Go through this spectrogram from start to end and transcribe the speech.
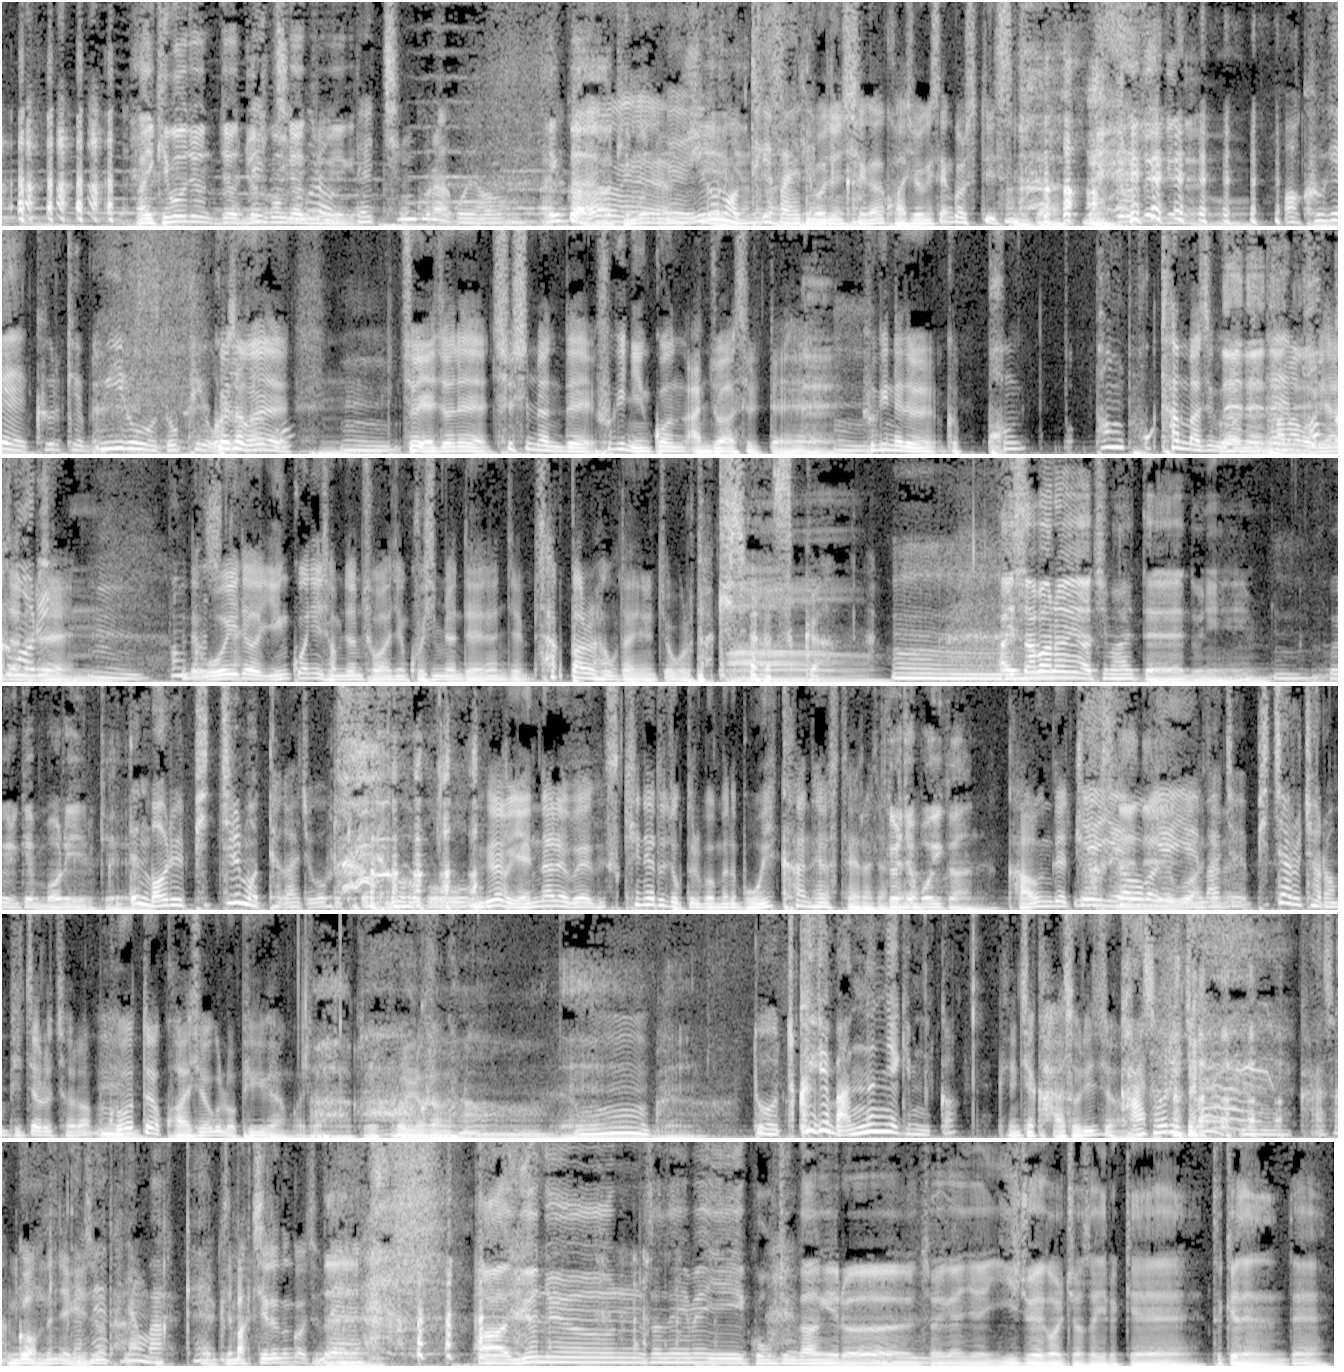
아니 김어준 저 내 뉴스 공장 친구라 지금 얘기. 내 친구라고요. 아니 그러니까 김어준 네, 씨 이건 어떻게 거 봐야? 됩니까? 김어준 씨가 과시욕이 센 걸 수도 있습니다. 그럴 수 있겠네요. 아 그게 그렇게 위로 높이 그래서 올라가고. 왜 음. 저 예전에 70년대 흑인 인권 안 좋았을 때 네. 음. 흑인 애들 그 펑, 펑 폭탄 맞은 것 같은 네네네. 파마머리 펑크 하잖아요. 머리? 네. 음. 음. 근데 펑크 오히려 인권이 점점 좋아진 90년대에는 이제 삭발을 하고 다니는 쪽으로 바뀌지 않았을까. 아. 음. 아니 사바나의 아침 할 때 누님 그 이렇게 머리 이렇게 그땐 머리를 빗질 못해가지고 그렇게 되는 거고. 그다음에 옛날에 왜 스킨헤드족들 보면 모이칸 헤어스타일 하잖아요. 그렇죠 모이칸. 가운데 쫙 예예 세워가지고 예, 예, 하잖아요. 맞아요. 빗자루처럼. 빗자루처럼 그것도 과시욕을 높이기 위한 거죠. 아 그렇구나. 볼륨감을. 네. 음. 또 그게 맞는 얘기입니까? 그냥 제 가설이죠. 가설이죠. 네, 가설. 근거 없는 얘기죠. 다. 그냥 막 해. 네, 그냥 막 지르는 거죠. 네. 아, 유현준 선생님의 이 고급진 강의를 저희가 이제 2주에 걸쳐서 이렇게 듣게 되는데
